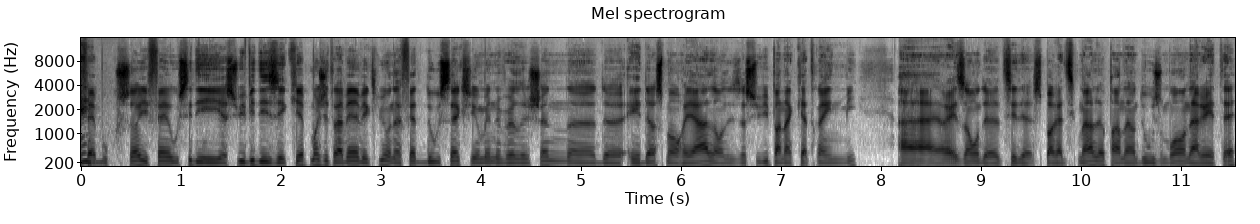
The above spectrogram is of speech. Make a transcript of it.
il fait beaucoup ça. Il fait aussi des suivis des équipes. Moi, j'ai travaillé avec lui. On a fait 12 Sex Human Evolution euh, de EDOS Montréal. On les a suivis pendant 4 ans et demi. À raison de, tu sais, de sporadiquement, là, pendant 12 mois, on arrêtait.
